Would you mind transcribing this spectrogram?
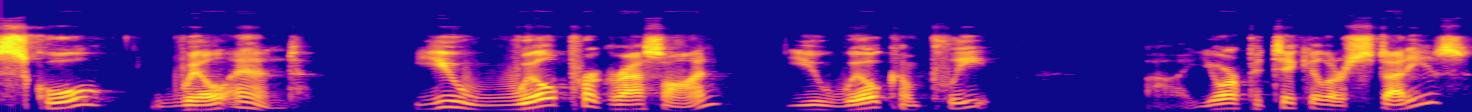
School will end. You will progress on. You will complete uh, your particular studies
